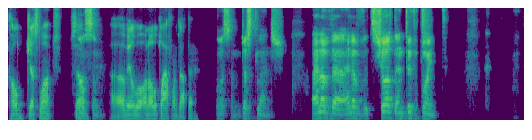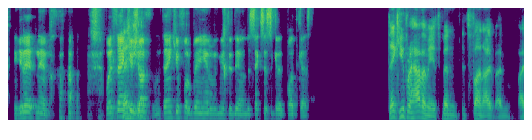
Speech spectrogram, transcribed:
called Just Launch. So awesome. Uh, available on all the platforms out there. Awesome. Just Launch. I love that. I love it's short and to the point. Great name. well, thank, thank you, Shawn. Thank you for being here with me today on the Success Grid podcast thank you for having me. It's been it's fun. I I'm, I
